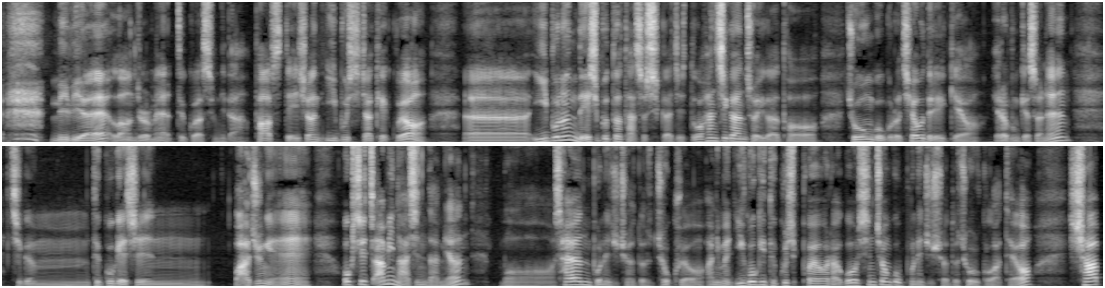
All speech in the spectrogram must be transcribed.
니비아의 Laundromat 듣고 왔습니다. 팝스테이션 2부 시작했고요. 어, 2부는 4시부터 5시까지 또 1시간 저희가 더 좋은 곡으로 채워드릴게요. 여러분께서는 지금 듣고 계신 와중에 혹시 짬이 나신다면 뭐 사연 보내주셔도 좋고요. 아니면 이 곡이 듣고 싶어요라고 신청곡 보내주셔도 좋을 것 같아요. 샵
